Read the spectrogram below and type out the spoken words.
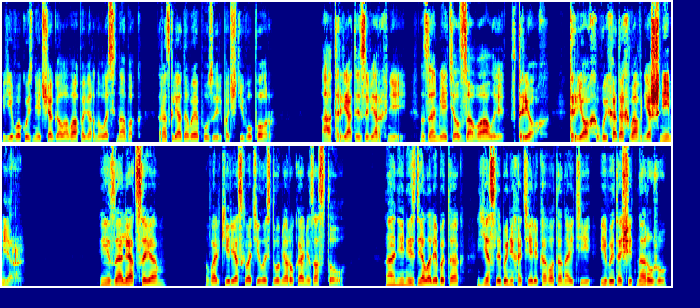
Его кузнечья голова повернулась на бок, разглядывая пузырь почти в упор. Отряд из верхней заметил завалы в трех трех выходах во внешний мир. «Изоляция!» Валькирия схватилась двумя руками за стол. «Они не сделали бы так, если бы не хотели кого-то найти и вытащить наружу.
